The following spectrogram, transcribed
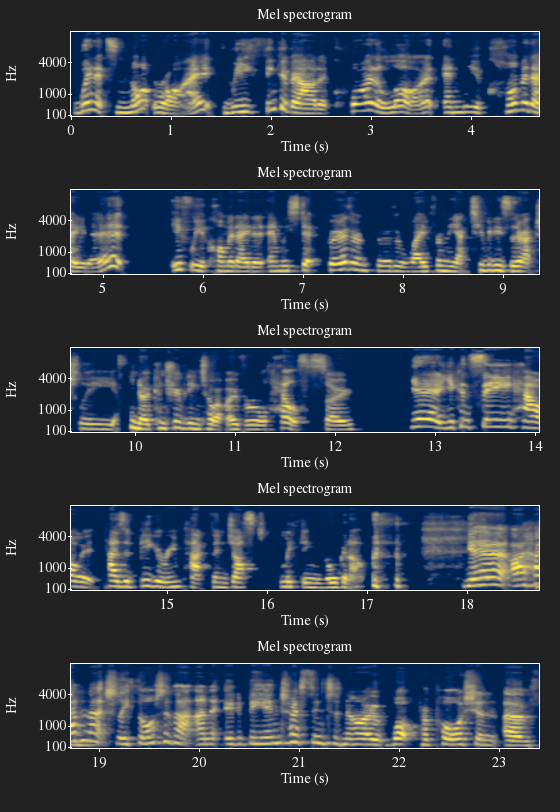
when it's not right, we think about it quite a lot and we accommodate it if we accommodate it and we step further and further away from the activities that are actually, you know, contributing to our overall health. So yeah, you can see how it has a bigger impact than just lifting the organ up. yeah, I hadn't mm. actually thought of that. And it'd be interesting to know what proportion of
